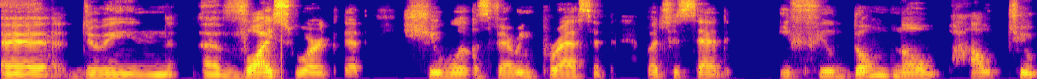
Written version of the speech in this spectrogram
uh, doing uh, voice work that she was very impressed but she said if you don't know how to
